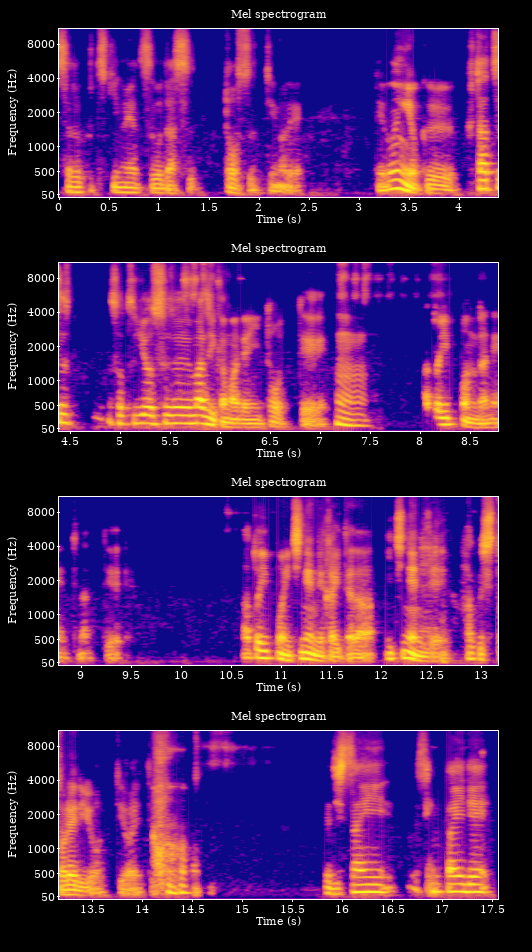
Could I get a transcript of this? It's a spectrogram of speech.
査読付きのやつを出す、通すっていうので、で運よく2つ卒業する間近までに通って、うん。あと1本だねってなって、あと1本1年で書いたら、1年で博士取れるよって言われて、で実際、先輩で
